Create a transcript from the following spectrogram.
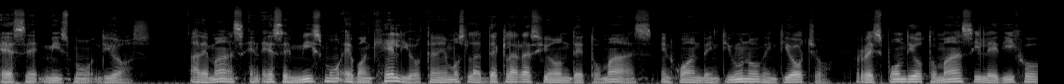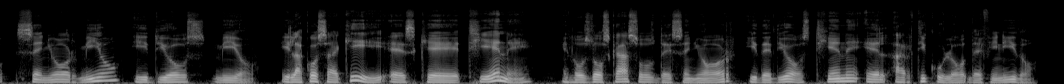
ese mismo Dios. Además, en ese mismo Evangelio tenemos la declaración de Tomás en Juan 21, 28. Respondió Tomás y le dijo, Señor mío y Dios mío. Y la cosa aquí es que tiene en los dos casos de Señor y de Dios tiene el artículo definido.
